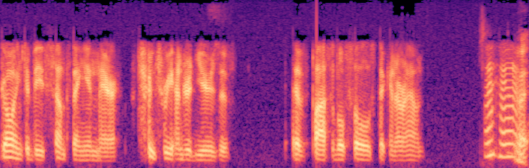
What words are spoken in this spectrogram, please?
going to be something in there through 300 years of of possible souls sticking around. Mm-hmm. Right.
